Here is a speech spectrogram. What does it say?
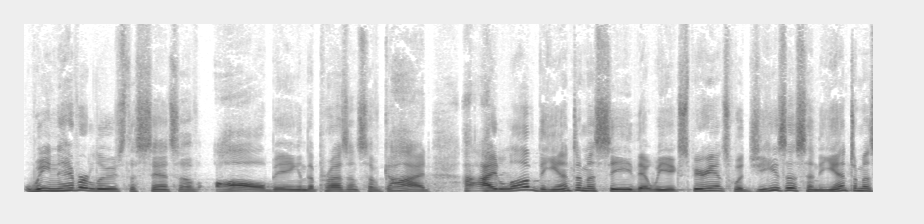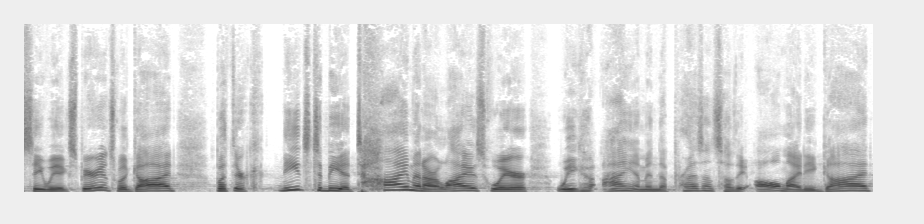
we never lose the sense of awe being in the presence of God. I love the intimacy that we experience with Jesus and the intimacy we experience with God, but there needs to be a time in our lives where we, I am in the presence of the Almighty God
